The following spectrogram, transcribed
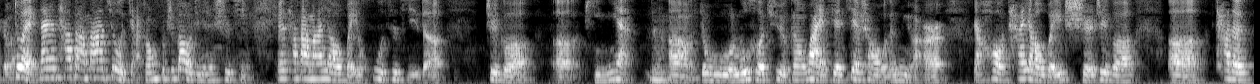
是吧？对，但是他爸妈就假装不知道这件事情，因为他爸妈要维护自己的这个呃体面，嗯呃，就我如何去跟外界介绍我的女儿，然后她要维持这个呃她的。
